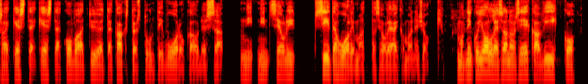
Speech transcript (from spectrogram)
sai kestää, kestää kovaa työtä 12 tuntia vuorokaudessa, niin, niin se oli siitä huolimatta se oli aikamoinen shokki. Mutta niin kuin Jolle sanoi, se eka viikko –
